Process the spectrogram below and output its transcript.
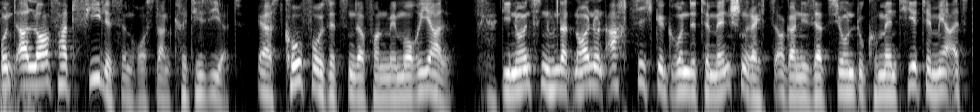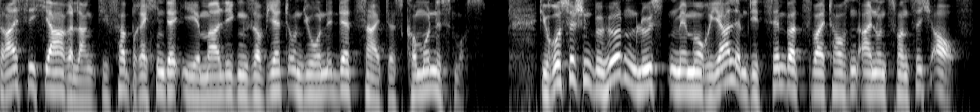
Und Alov hat vieles in Russland kritisiert. Er ist Co-Vorsitzender von Memorial. Die 1989 gegründete Menschenrechtsorganisation dokumentierte mehr als 30 Jahre lang die Verbrechen der ehemaligen Sowjetunion in der Zeit des Kommunismus. Die russischen Behörden lösten Memorial im Dezember 2021 auf.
